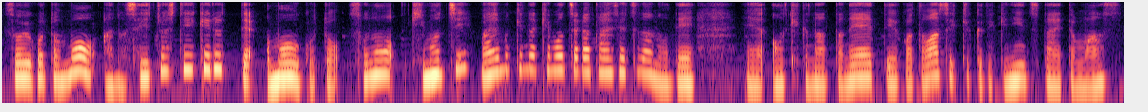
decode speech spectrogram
そういうことも、あの、成長していけるって思うこと、その気持ち、前向きな気持ちが大切なので、えー、大きくなったねっていうことは積極的に伝えてます。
